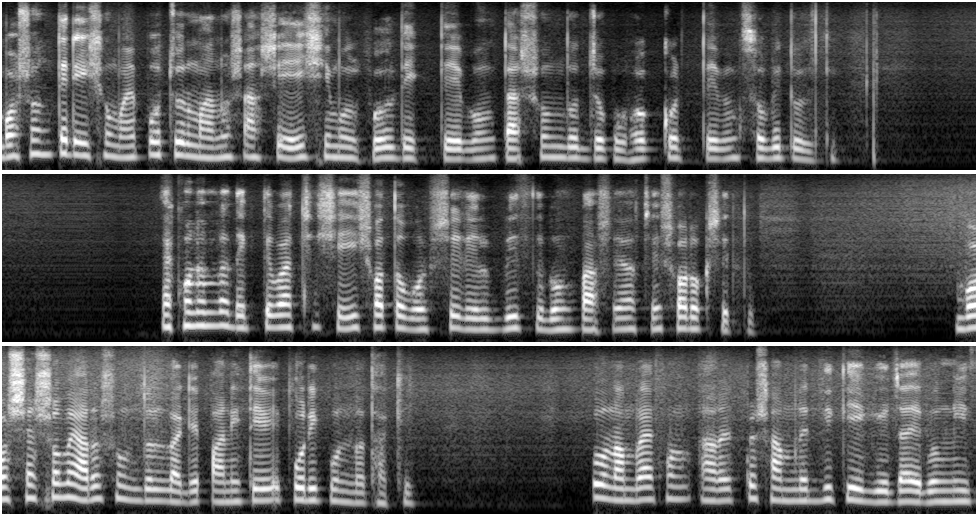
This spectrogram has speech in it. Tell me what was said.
বসন্তের এই সময় প্রচুর মানুষ আসে এই শিমুল ফুল দেখতে এবং তার সৌন্দর্য উপভোগ করতে এবং ছবি তুলতে। এখন আমরা দেখতে পাচ্ছি সেই শতবর্ষী রেল ব্রিজ এবং পাশে আছে সড়ক সেতু। বর্ষার সময় আরও সুন্দর লাগে, পানিতে পরিপূর্ণ থাকে। চলুন আমরা এখন আর একটু সামনের দিকে এগিয়ে যাই এবং নিচ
